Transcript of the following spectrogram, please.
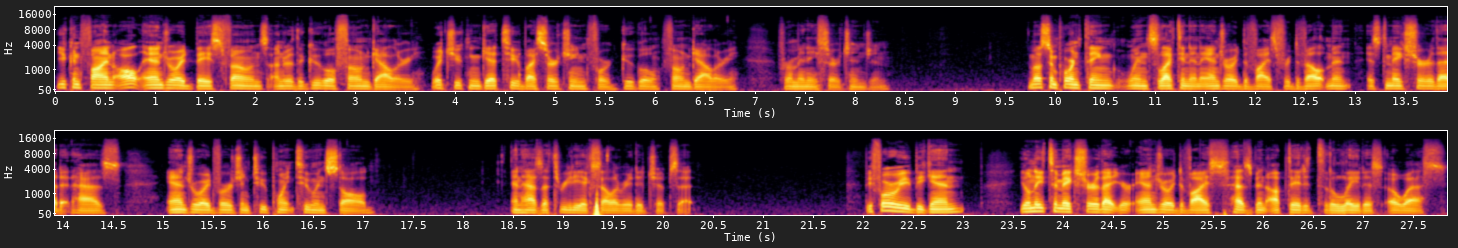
You can find all Android-based phones under the Google Phone Gallery, which you can get to by searching for Google Phone Gallery from any search engine. The most important thing when selecting an Android device for development is to make sure that it has Android version 2.2 installed and has a 3D accelerated chipset. Before we begin, you'll need to make sure that your Android device has been updated to the latest OS.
